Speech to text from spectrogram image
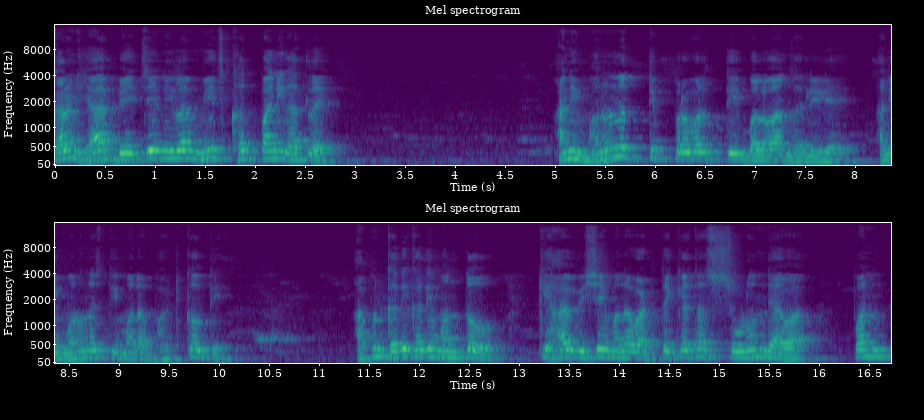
कारण ह्या बेचैनीला मीच खत पाणी घातलंय. आणि म्हणूनच ती प्रवृत्ती बलवान झालेली आहे. आणि म्हणूनच ती मला भटकवते. आपण कधी कधी म्हणतो की हा विषय मला वाटतं की आता सोडून द्यावा पण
